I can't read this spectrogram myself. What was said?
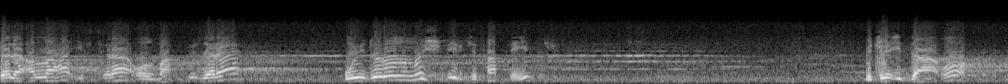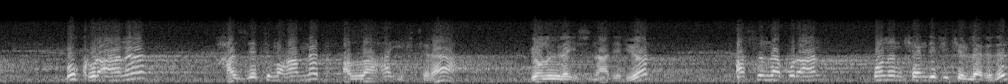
böyle Allah'a iftira olmak üzere uydurulmuş bir kitap değildir. Bütün iddia o. Bu Kur'an'ı Hazreti Muhammed Allah'a iftira yoluyla isnat ediyor. Aslında Kur'an onun kendi fikirleridir.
